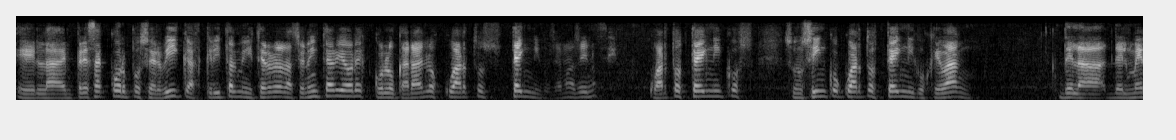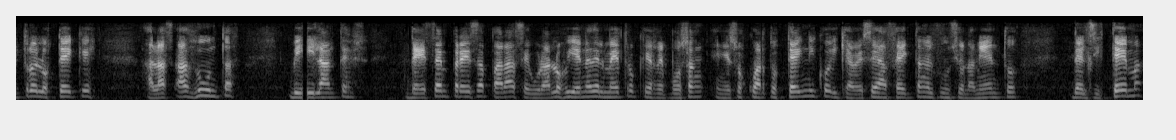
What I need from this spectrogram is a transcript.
eh, la empresa Corpo Servica, adscrita al Ministerio de Relaciones Interiores, colocará en los cuartos técnicos, ¿se llama así, no? Cuartos técnicos, son cinco cuartos técnicos que van de la, del metro de los teques a las adjuntas, vigilantes de esa empresa para asegurar los bienes del metro que reposan en esos cuartos técnicos y que a veces afectan el funcionamiento del sistema.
